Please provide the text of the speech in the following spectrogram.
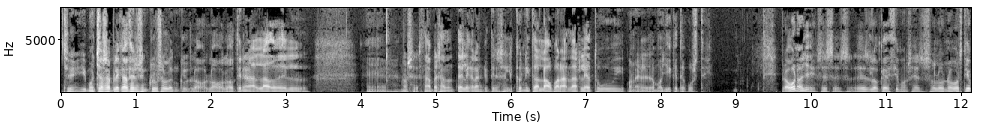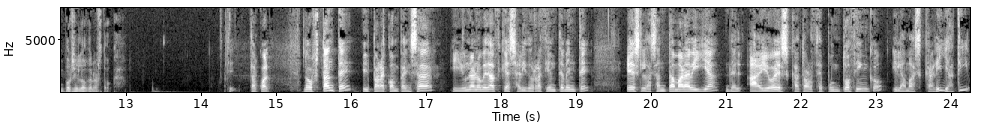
Sí, y muchas aplicaciones incluso lo, lo, lo, tienen al lado del... Eh, no sé, estaba pensando en Telegram, que tienes el iconito al lado para darle a tú y poner el emoji que te guste. Pero bueno, oye, es, es, es lo que decimos, son los nuevos tiempos y lo que nos toca. Sí, tal cual. No obstante, y para compensar, y una novedad que ha salido recientemente, es la santa maravilla del iOS 14.5 y la mascarilla, tío.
